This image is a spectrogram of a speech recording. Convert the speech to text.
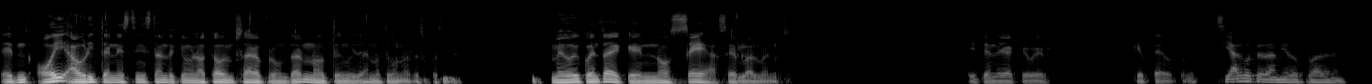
En- hoy, ahorita, en este instante que me lo acabo de empezar a preguntar, no tengo idea, no tengo una respuesta. Me doy cuenta de que no sé hacerlo al menos. Y tendría que ver qué pedo con eso. Si algo te da miedo, probablemente.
